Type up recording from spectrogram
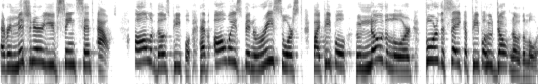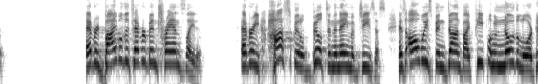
every missionary you've seen sent out. All of those people have always been resourced by people who know the Lord for the sake of people who don't know the Lord. Every Bible that's ever been translated, Every hospital built in the name of Jesus has always been done by people who know the Lord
